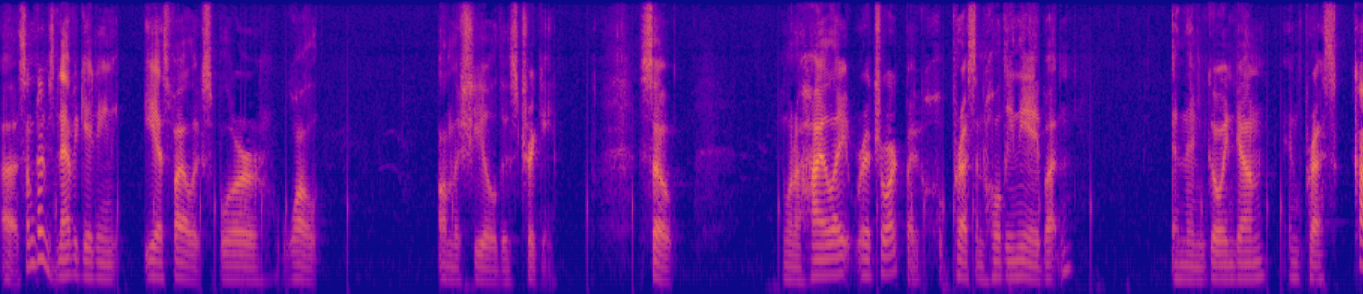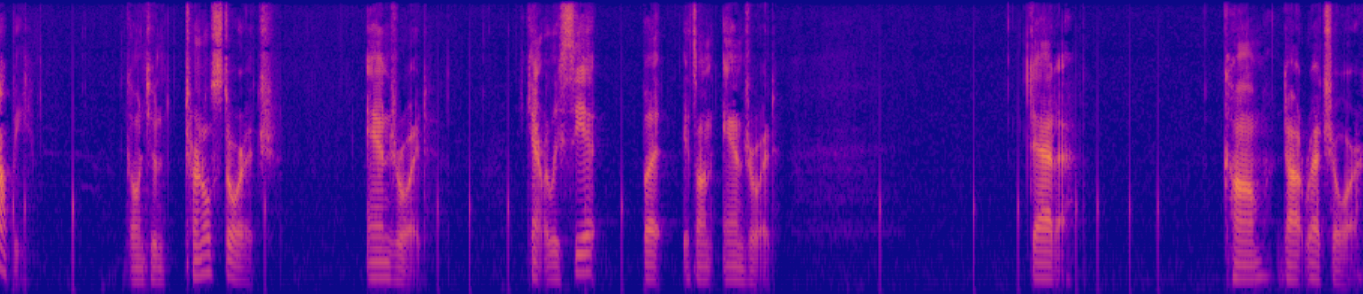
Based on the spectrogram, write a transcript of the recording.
Uh, sometimes navigating ES File Explorer while on the shield is tricky. So you want to highlight RetroArch by pressing and holding the A button and then going down and press copy. Go into internal storage, Android. You can't really see it, but it's on Android. Data, com.retroarch.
